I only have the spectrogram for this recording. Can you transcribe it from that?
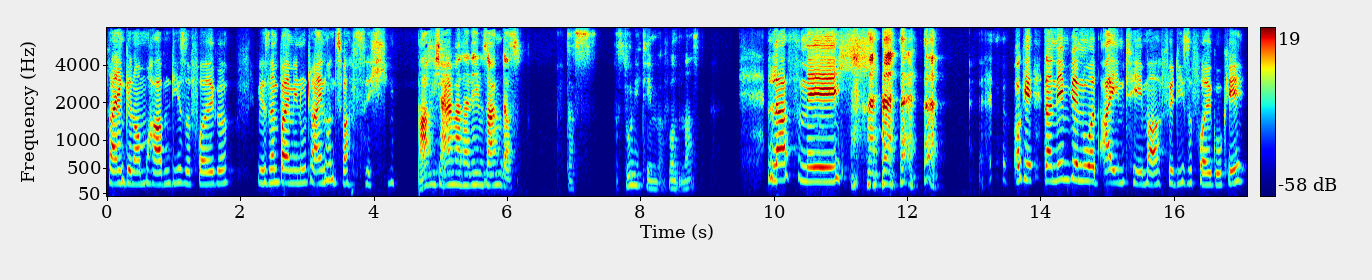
reingenommen haben, diese Folge. Wir sind bei Minute 21. Darf ich einmal daneben sagen, dass, dass, dass du die Themen erfunden hast? Lass mich! Okay, dann nehmen wir nur ein Thema für diese Folge, okay?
